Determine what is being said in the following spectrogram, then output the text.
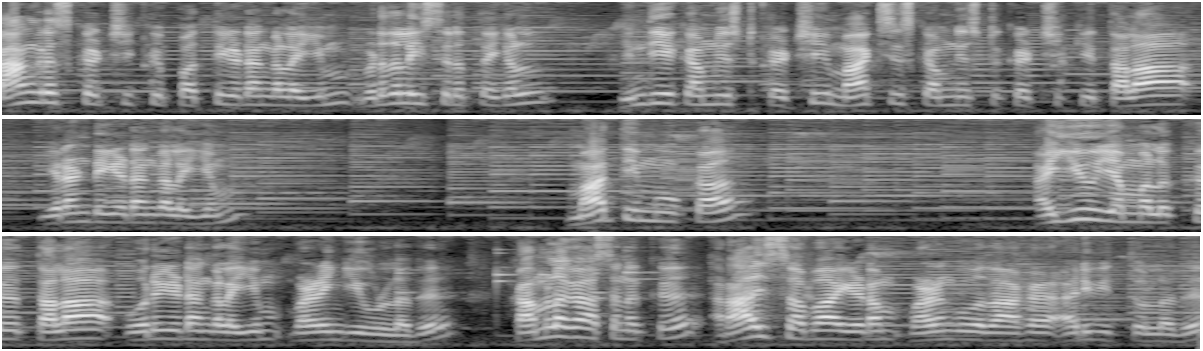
காங்கிரஸ் கட்சிக்கு பத்து இடங்களையும் விடுதலை சிறுத்தைகள் இந்திய கம்யூனிஸ்ட் கட்சி மார்க்சிஸ்ட் கம்யூனிஸ்ட் கட்சிக்கு தலா இரண்டு இடங்களையும் மதிமுக ஐயுஎம்எலுக்கு தலா ஒரு இடங்களையும் வழங்கியுள்ளது. கமலஹாசனுக்கு ராஜ்சபா இடம் வழங்குவதாக அறிவித்துள்ளது.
